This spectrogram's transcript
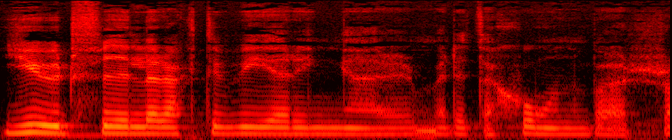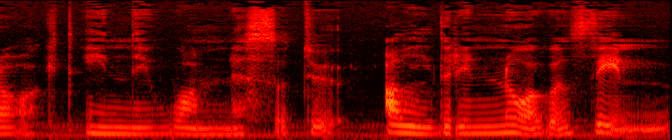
ljudfiler, aktiveringar, meditation bara rakt in i oneness så att du aldrig någonsin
